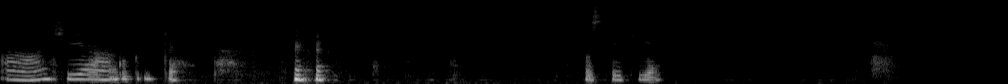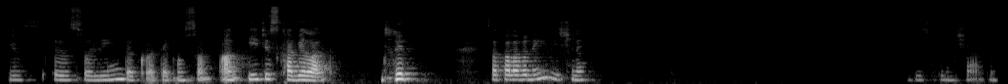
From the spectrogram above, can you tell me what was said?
Ah, Tiago, obrigada. Você que é. Eu, eu sou linda, até com sono. Ah, e descabelada. Essa palavra nem existe, né? Despenteada.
